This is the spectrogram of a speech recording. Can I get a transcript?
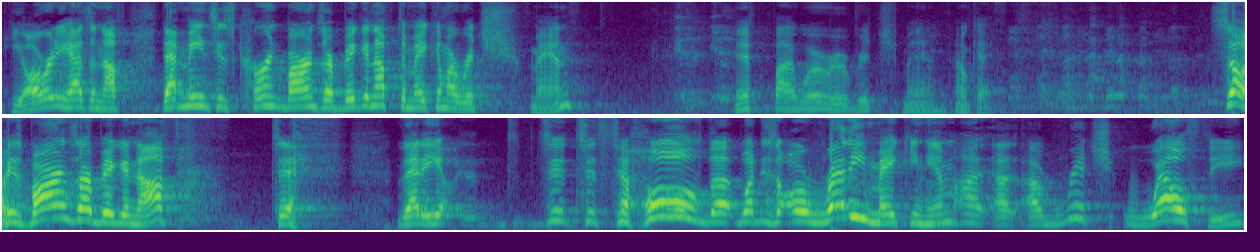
He already has enough. That means his current barns are big enough to make him a rich man. If I were a rich man. Okay. So his barns are big enough to, that he, to, to, to hold the, what is already making him a, a, a, rich, wealthy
